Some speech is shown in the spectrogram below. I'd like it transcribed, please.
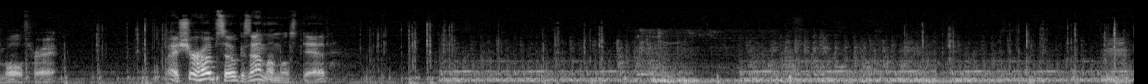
Them both, right? I sure hope so, because I'm almost dead. Hmm.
